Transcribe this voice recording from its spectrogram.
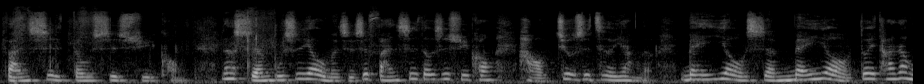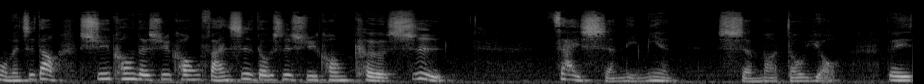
凡事都是虚空。那神不是要我们只是凡事都是虚空，好，就是这样了。没有神，没有，对，他让我们知道虚空的虚空，凡事都是虚空。可是，在神里面，什么都有。对。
